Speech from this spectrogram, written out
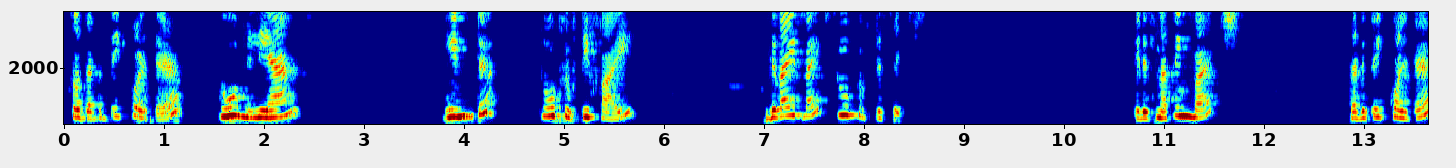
So that is equal to 2 milliamps into 255 divided by 256. It is nothing but that is equal to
